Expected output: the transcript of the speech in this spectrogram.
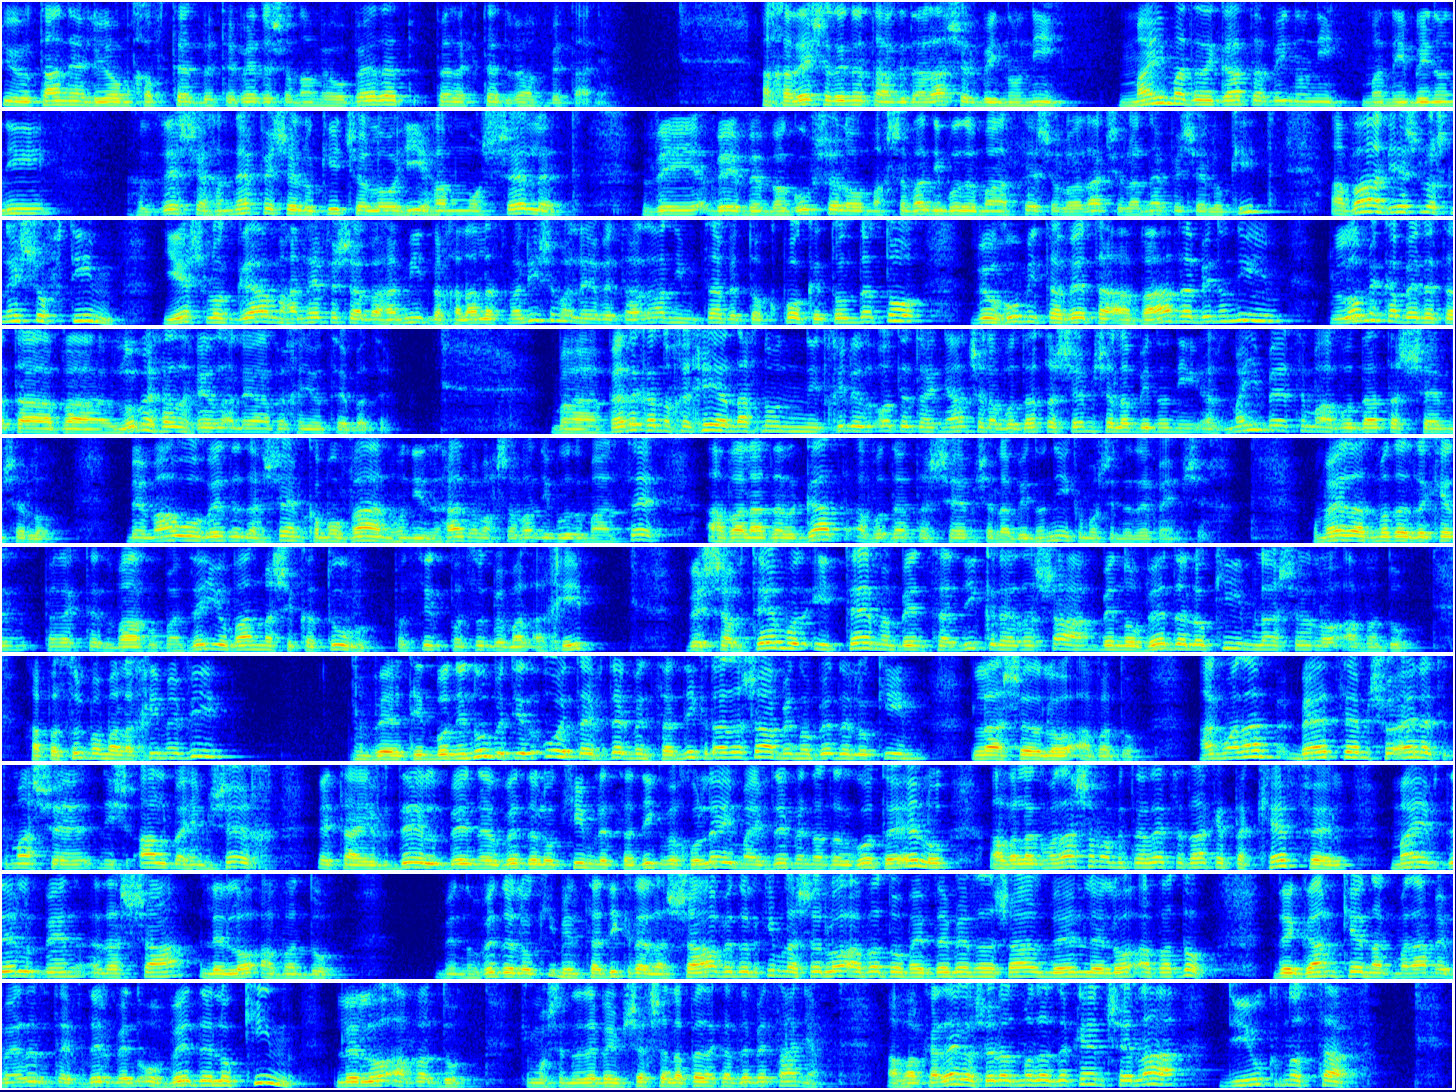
שיעור תניא ליום כ"ט בטבת לשנה מעוברת, פרק ט"ו בתניא. אחרי שראינו את ההגדרה של בינוני, מהי מדרגת הבינוני? בינוני זה שהנפש האלוקית שלו היא המושלת ובגוף שלו, מחשבה, דיבור ומעשה שלו, רק של הנפש האלוקית, אבל יש לו שני שופטים, יש לו גם הנפש הבהמית בחלל השמאלי את הרע נמצא בתוקפו כתולדתו, והוא מתהווה תאווה, והבינונים לא מקבל את התאווה, לא מהרהר עליה וכיוצא בזה. בפרק הנוכחי אנחנו נתחיל לראות את העניין של עבודת השם של הבינוני. אז מהי בעצם עבודת השם שלו? במה הוא עובד את השם? כמובן, הוא נזהר במחשבה, דיבור ומעשה, אבל הדרגת עבודת השם של הבינוני, כמו שנראה בהמשך. אומר האדמו"ר הזקן, פרק ט"ו, ובזה יובן מה שכתוב, פסוק, פסוק במלאכי, ושבתם וראיתם בין צדיק לרשע, בין עובד אלוקים לאשר לא עבדו. הפסוק במלאכי מביא ותתבוננו ותראו את ההבדל בין צדיק לרשע, בין עובד אלוקים לאשר לא עבדו. הגמרא בעצם שואלת את מה שנשאל בהמשך, את ההבדל בין עובד אלוקים לצדיק וכולי, מה ההבדל בין הדרגות האלו, אבל הגמרא שם מתרצת רק את הכפל, מה ההבדל בין רשע ללא עבדו. בין עובד אלוקים, בין צדיק לרשע, עובד אלוקים לאשר לא עבדו, מה ההבדל בין רשע ללא עבדו. וגם כן הגמרא מבארת את ההבדל בין עובד אלוקים ללא עבדו, כמו שנראה בהמשך של הפרק הזה בתניא. אבל כרגע שואל אדמות הזקן שאלה דיוק נוסף,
